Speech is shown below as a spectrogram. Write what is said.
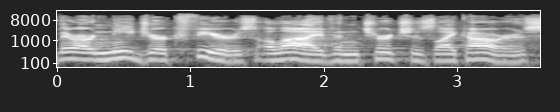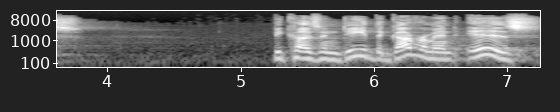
There are knee jerk fears alive in churches like ours because indeed the government is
